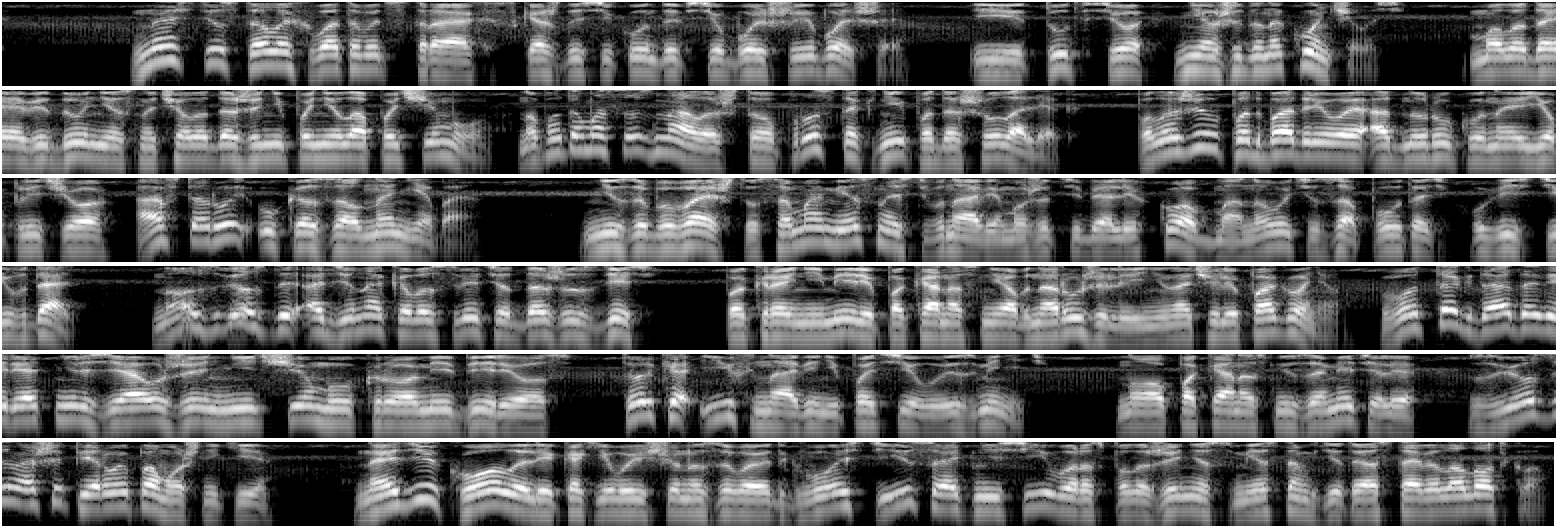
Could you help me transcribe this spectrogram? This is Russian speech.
Настю стал охватывать страх, с каждой секунды все больше и больше. И тут все неожиданно кончилось. Молодая ведунья сначала даже не поняла почему, но потом осознала, что просто к ней подошел Олег. Положил, подбадривая одну руку на ее плечо, а второй указал на небо. Не забывай, что сама местность в Нави может тебя легко обмануть, запутать, увести вдаль. Но звезды одинаково светят даже здесь. По крайней мере, пока нас не обнаружили и не начали погоню. Вот тогда доверять нельзя уже ничему, кроме берез. Только их Нави не по силу изменить. Но пока нас не заметили, звезды наши первые помощники. Найди кол или, как его еще называют, гвоздь и соотнеси его расположение с местом, где ты оставила лодку.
